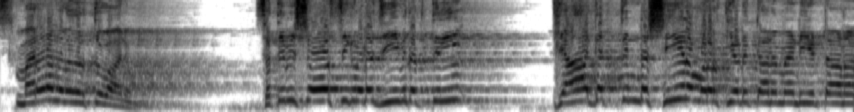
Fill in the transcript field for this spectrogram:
സ്മരണ നിലനിർത്തുവാനും സത്യവിശ്വാസികളുടെ ജീവിതത്തിൽ ത്യാഗത്തിന്റെ ശീലം വളർത്തിയെടുക്കാനും വേണ്ടിയിട്ടാണ്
